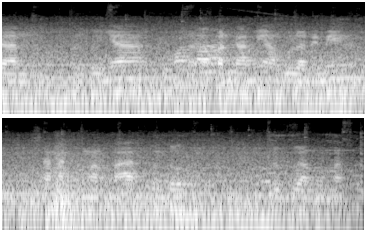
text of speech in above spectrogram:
dan tentunya harapan kami ambulan ini sangat bermanfaat untuk 2 Kopassus.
